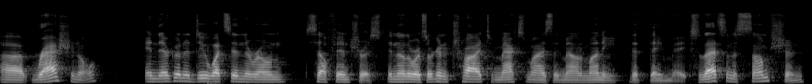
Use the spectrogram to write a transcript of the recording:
uh, rational and they're going to do what's in their own self-interest. In other words, they're going to try to maximize the amount of money that they make. So that's an assumption.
